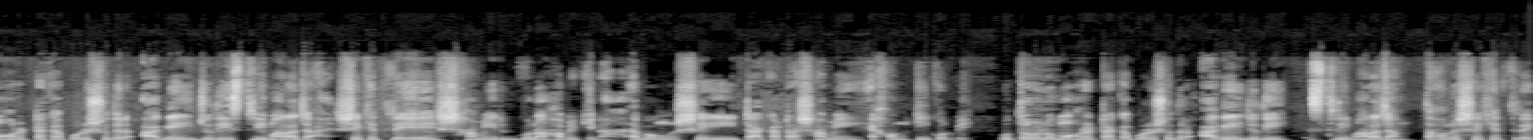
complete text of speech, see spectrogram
মহরের টাকা পরিশোধের আগেই যদি স্ত্রী মারা যায়, সেক্ষেত্রে স্বামীর গুণা হবে কিনা এবং সেই টাকাটা স্বামী এখন কি করবে? উত্তর হলো, মহরের টাকা পরিশোধের আগেই যদি স্ত্রী মারা যান, তাহলে সেক্ষেত্রে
